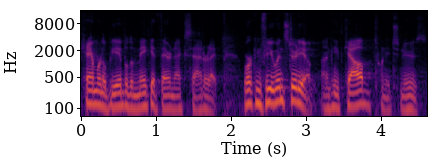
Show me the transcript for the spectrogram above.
Cameron will be able to make it there next Saturday. Working for you in studio, I'm Heath Kalb, 22 News.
